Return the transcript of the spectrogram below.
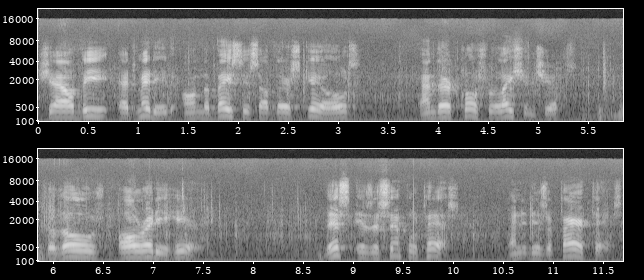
shall be admitted on the basis of their skills and their close relationships to those already here. This is a simple test, and it is a fair test.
